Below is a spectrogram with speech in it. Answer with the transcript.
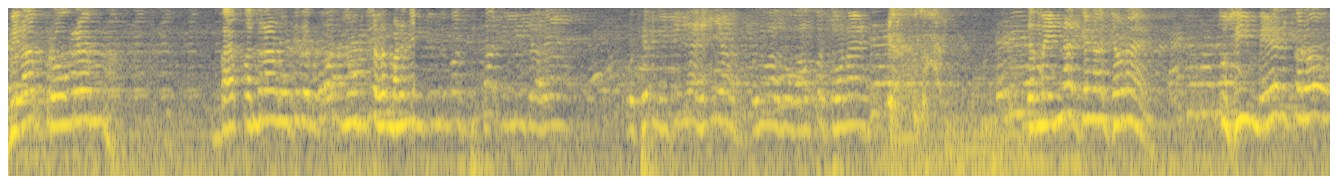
ਮੇਰਾ ਪ੍ਰੋਗਰਾਮ ਮੈਂ 15 ਨੂੰ ਕਿਤੇ ਬਹੁਤ ਯੂਟ ਚ ਬਣ ਗਈ। ਮੀਟਿੰਗ ਦੇ ਸਿੱਧਾ ਦਿੱਲੀ ਜਾ ਰਿਹਾ। ਉੱਥੇ ਮੀਟਿੰਗਾਂ ਹੈਗੀਆਂ। ਉਹਦੇ ਬਾਅਦ ਵਾਪਸ ਆਉਣਾ ਹੈ। ਤੇ ਮੈਂ ਇੰਨਾ ਕਹਿਣਾ ਚਾਹਣਾ ਹੈ, ਤੁਸੀਂ ਮਿਹਰ ਕਰੋ।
